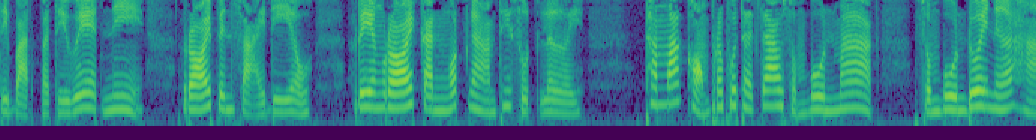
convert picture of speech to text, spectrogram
ฏิบัติปฏิเวทนี่ ร้อยเป็นสายเดียว เรียงร้อยกันงดงามที่สุดเลย ธรรมะของพระพุทธเจ้าสมบูรณ์มาก สมบูรณ์ด้วยเนื้อหา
